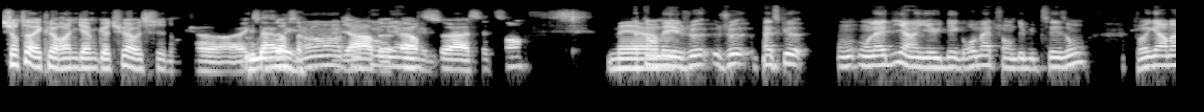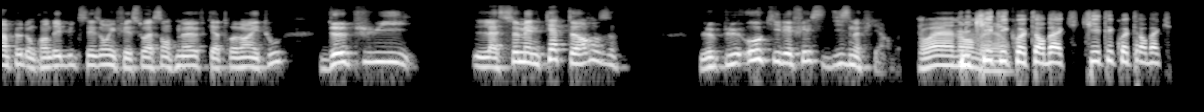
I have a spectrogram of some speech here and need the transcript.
Surtout avec le run game que tu as aussi. Donc, euh, avec Bah Sanders oui. à Non, 1 milliard, j'entends bien, Hurts à 700. Mais, euh, Attendez, je, je, parce que on, on l'a dit, hein, il y a eu des gros matchs en début de saison. Je regarde un peu. Donc en début de saison, il fait 69, 80 et tout. Depuis la semaine 14, le plus haut qu'il ait fait, c'est 19 yards. ouais, non. mais qui mais- était quarterback? Qui était quarterback?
